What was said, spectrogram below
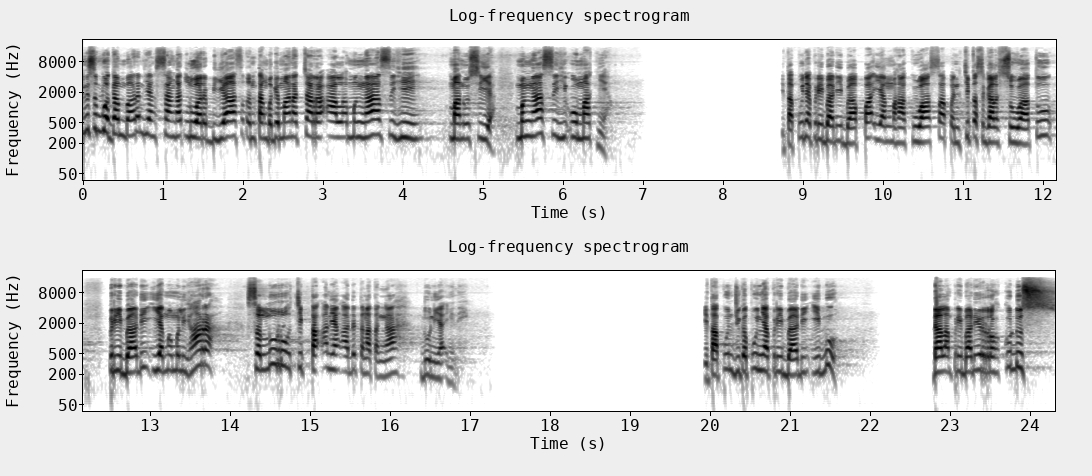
Ini sebuah gambaran yang sangat luar biasa tentang bagaimana cara Allah mengasihi manusia, mengasihi umatnya. Kita punya pribadi Bapa yang maha kuasa, pencipta segala sesuatu, pribadi yang memelihara seluruh ciptaan yang ada di tengah-tengah dunia ini. Kita pun juga punya pribadi ibu. Dalam pribadi roh kudus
